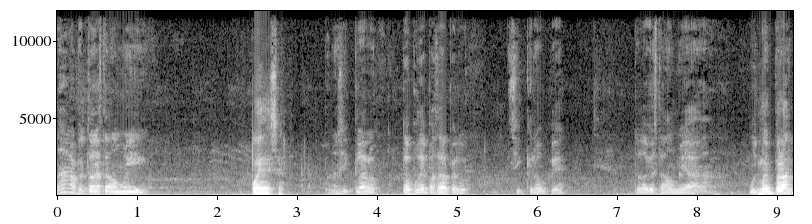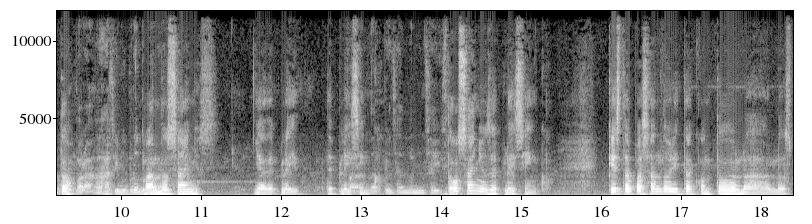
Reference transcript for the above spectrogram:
No, pero todavía estamos muy... Puede ser. Bueno, sí, claro, todo puede pasar, pero sí creo que todavía estamos muy a... Muy pronto. como Para, ajá, sí, muy pronto. Van para- dos años ya de Play, de Play para 5. andar pensando en un 6. Dos años de Play 5. ¿Qué está pasando ahorita con todo la- los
